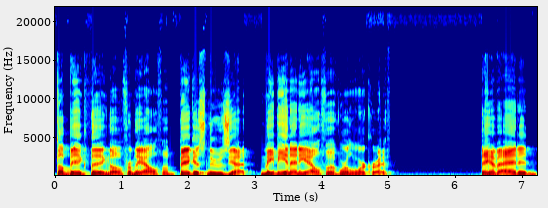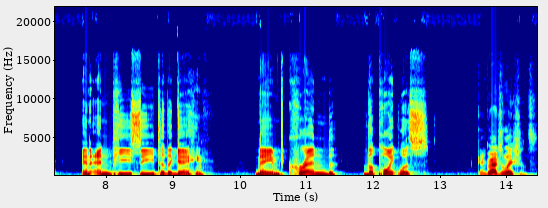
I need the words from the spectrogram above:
the big thing though from the alpha, biggest news yet, maybe in any alpha of World of Warcraft, they have added an NPC to the game named Krend the Pointless. Congratulations.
